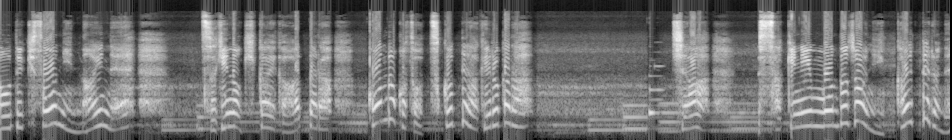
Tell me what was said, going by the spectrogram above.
走できそうにないね。次の機会があったら今度こそ作ってあげるから。じゃあ先にモンド城に帰ってるね。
